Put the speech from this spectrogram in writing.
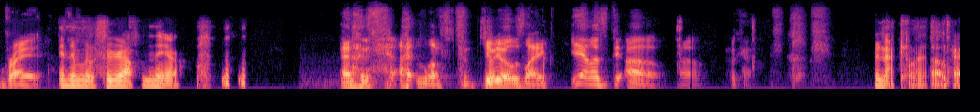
Right. and then we're gonna figure it out from there And I, I love Yo-Yo was like, yeah, let's do. Oh, oh, okay. we're not killing it okay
